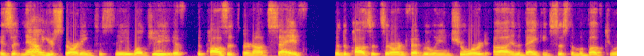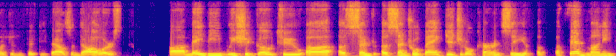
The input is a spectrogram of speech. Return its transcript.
is that now you're starting to see, well, gee, if deposits are not safe, the deposits that aren't federally insured uh, in the banking system above $250,000, uh, maybe we should go to uh, a, cent- a central bank digital currency, a, a, a Fed money,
